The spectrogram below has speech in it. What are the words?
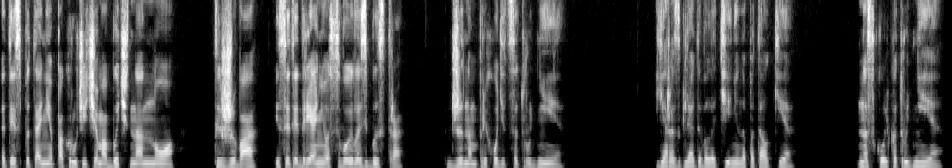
это испытание покруче, чем обычно, но... Ты жива и с этой дрянью освоилась быстро. Джинам приходится труднее. Я разглядывала тени на потолке. Насколько труднее?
